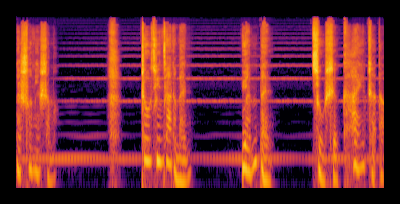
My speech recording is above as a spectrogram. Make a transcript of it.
那说明什么？周军家的门原本。就是开着的，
